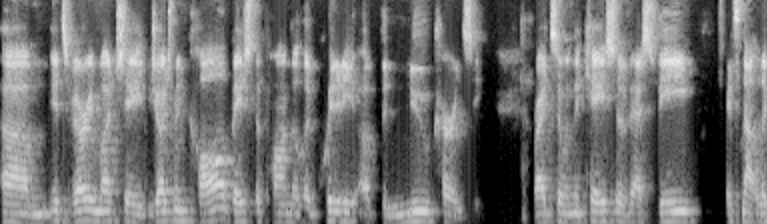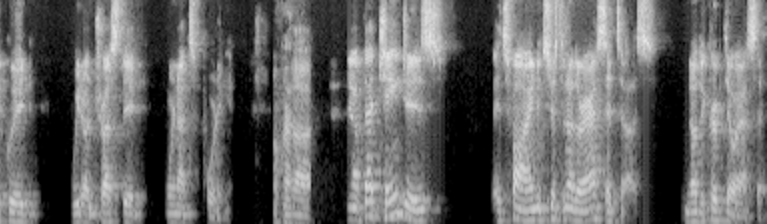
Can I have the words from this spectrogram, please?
um, it's very much a judgment call based upon the liquidity of the new currency, right? So in the case of SV, it's not liquid. We don't trust it. We're not supporting it. Okay. Uh, now, if that changes, it's fine. It's just another asset to us, another crypto asset,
